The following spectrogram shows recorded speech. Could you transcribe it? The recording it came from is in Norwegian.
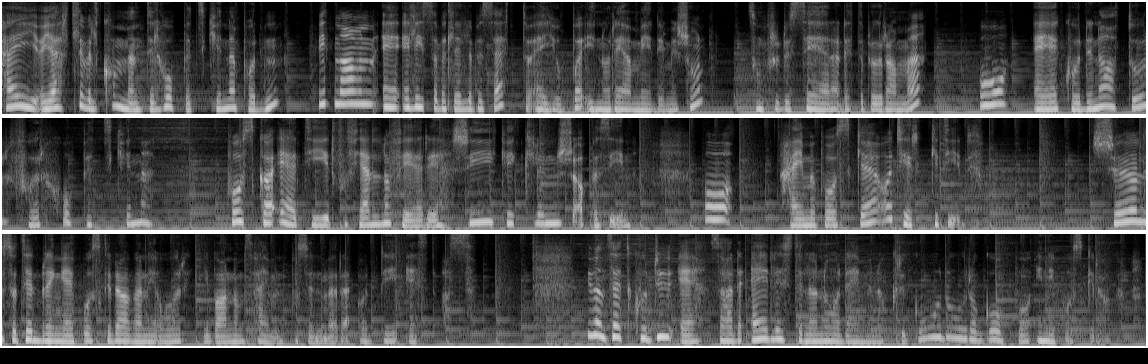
Hei og hjertelig velkommen til Håpets kvinnepodden. Mitt navn er Elisabeth Lillebeseth, og jeg jobber i Norea Mediemisjon, som produserer dette programmet. Og jeg er koordinator for Håpets kvinner. Påska er ei tid for fjell og ferie, ski, Kvikk Lunsj og appelsin. Og heimepåske og kirketid. Sjøl så tilbringer jeg påskedagene i år i barndomsheimen på Sunnmøre, og det er stas. Uansett hvor du er, så hadde jeg lyst til å nå deg med noen gode ord å gå på inn i påskedagene.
